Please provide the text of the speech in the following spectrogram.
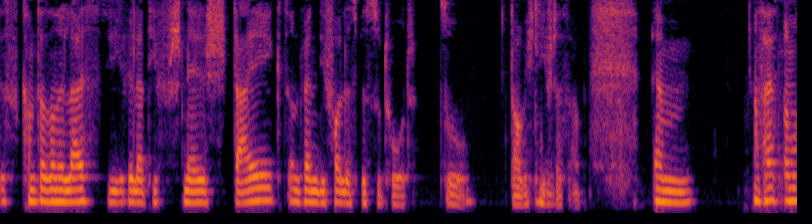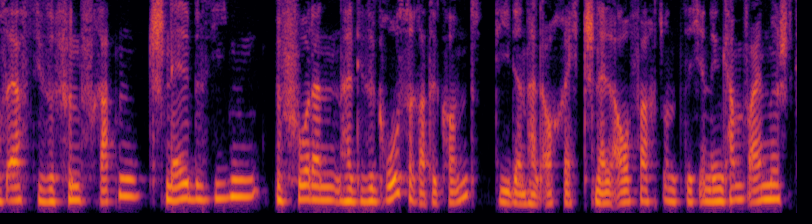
es kommt da so eine Leiste, die relativ schnell steigt und wenn die voll ist, bist du tot. So, glaube ich, lief mhm. das ab. Ähm, das heißt, man muss erst diese fünf Ratten schnell besiegen, bevor dann halt diese große Ratte kommt, die dann halt auch recht schnell aufwacht und sich in den Kampf einmischt.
